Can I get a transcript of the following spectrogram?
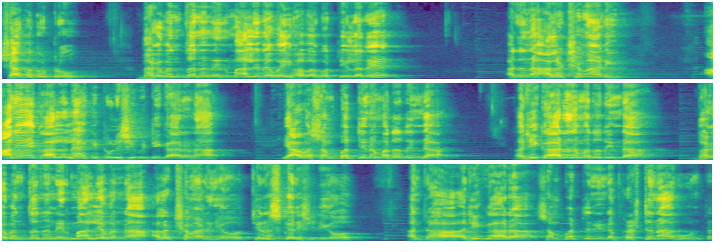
ಶಾಪ ಕೊಟ್ಟರು ಭಗವಂತನ ನಿರ್ಮಾಲ್ಯದ ವೈಭವ ಗೊತ್ತಿಲ್ಲದೆ ಅದನ್ನು ಅಲಕ್ಷ್ಯ ಮಾಡಿ ಆನೆಯ ಕಾಲಲ್ಲಿ ಹಾಕಿ ತುಳಿಸಿಬಿಟ್ಟಿ ಕಾರಣ ಯಾವ ಸಂಪತ್ತಿನ ಮತದಿಂದ, ಅಧಿಕಾರದ ಮತದಿಂದ ಭಗವಂತನ ನಿರ್ಮಾಲ್ಯವನ್ನು ಅಲಕ್ಷ್ಯ ಮಾಡಿದೆಯೋ, ತಿರಸ್ಕರಿಸಿದೆಯೋ ಅಂತಹ ಅಧಿಕಾರ ಸಂಪತ್ತಿನಿಂದ ಭ್ರಷ್ಟನಾಗುವಂತ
